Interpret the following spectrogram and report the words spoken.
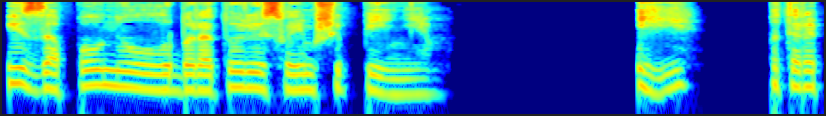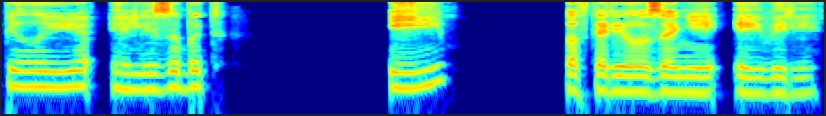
и заполнил лабораторию своим шипением. «И?» — поторопила ее Элизабет. «И?» — повторила за ней Эйвери.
